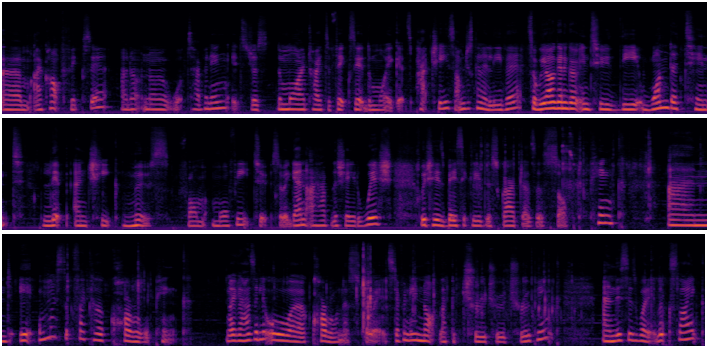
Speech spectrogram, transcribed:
um, I can't fix it. I don't know what's happening. It's just the more I try to fix it, the more it gets patchy. So I'm just going to leave it. So we are going to go into the Wonder Tint Lip and Cheek Mousse from Morphe 2. So again, I have the shade Wish, which is basically described as a soft pink and it almost looks like a coral pink. Like it has a little uh, coralness to it. It's definitely not like a true, true, true pink. And this is what it looks like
